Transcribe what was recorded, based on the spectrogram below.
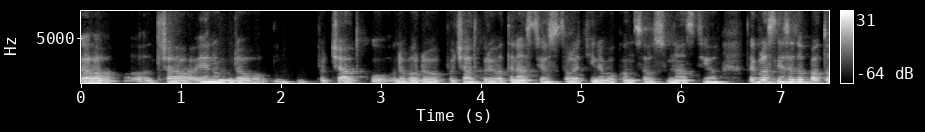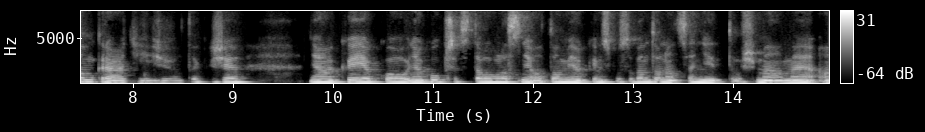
uh, třeba jenom do počátku, nebo do počátku 19. století nebo konce 18. tak vlastně se to potom krátí, že jo? takže nějaký, jako, nějakou představu vlastně o tom, jakým způsobem to nacenit, už máme a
